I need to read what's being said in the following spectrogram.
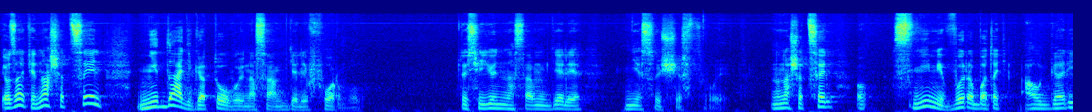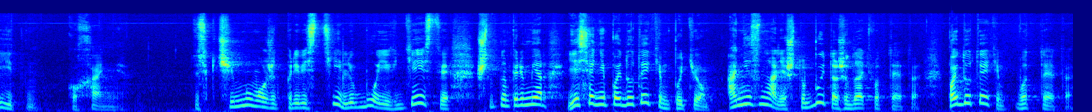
И вот знаете, наша цель не дать готовую на самом деле формулу. То есть ее на самом деле не существует. Но наша цель с ними выработать алгоритм кохания. То есть к чему может привести любое их действие, что, например, если они пойдут этим путем, они знали, что будет ожидать вот это, пойдут этим, вот это.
